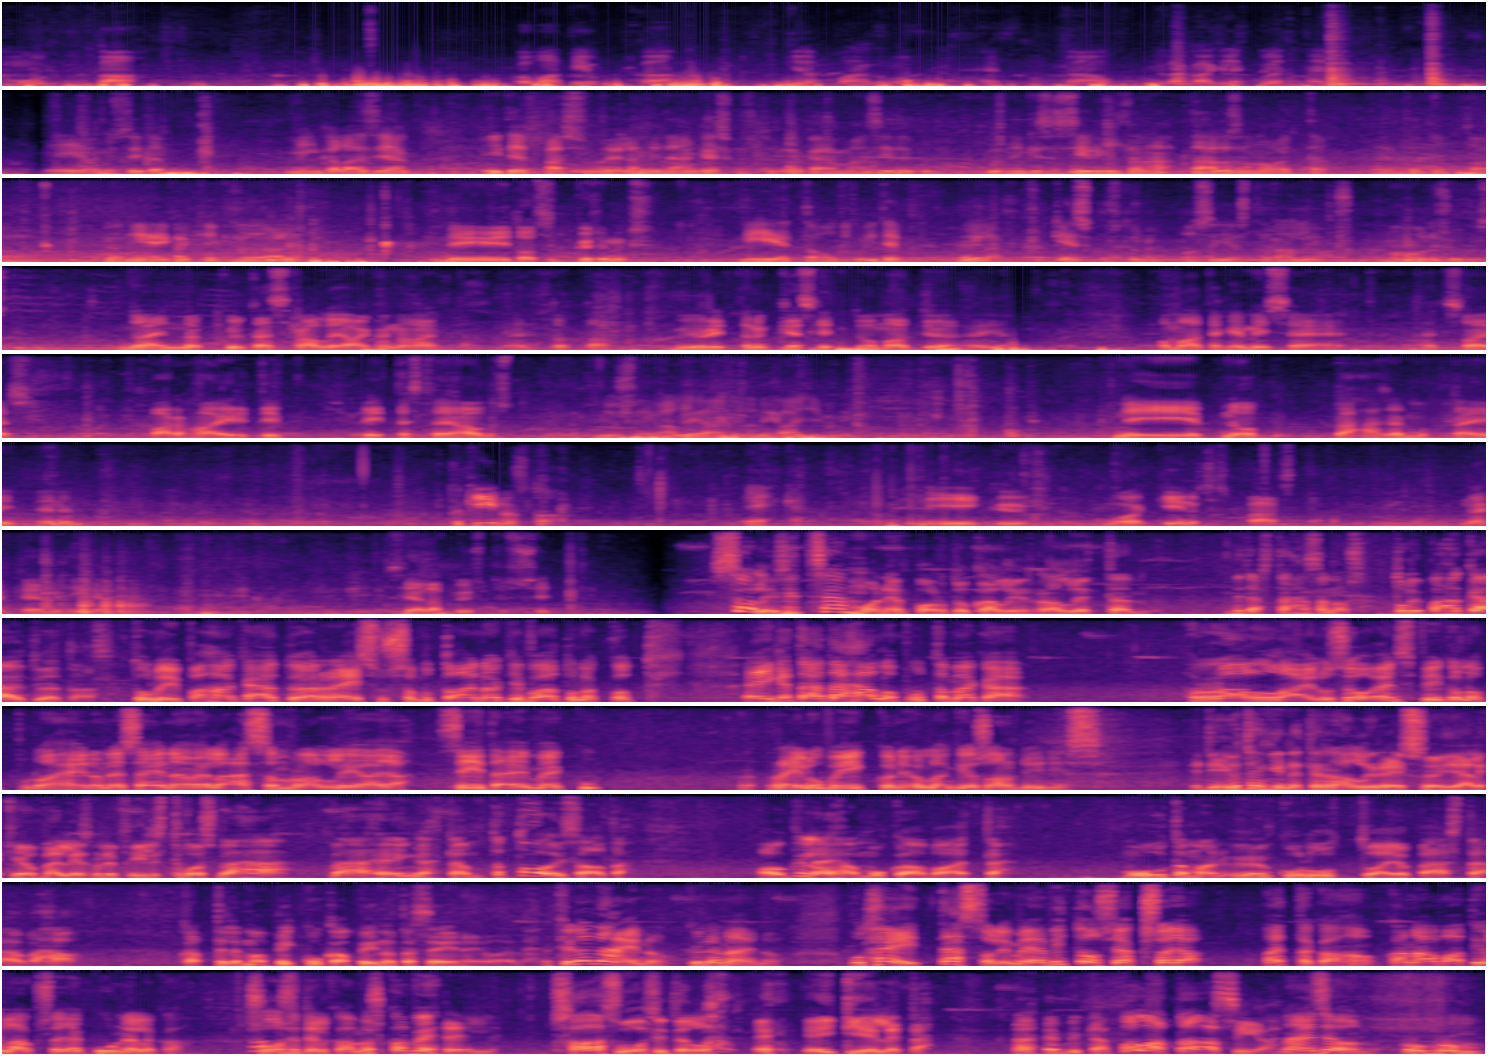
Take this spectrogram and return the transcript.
Mutta kovaa tiukkaa kilpailua. Että Tämä on hyvä kaikille kuljettajille. Niin, onko siitä minkälaisia itse päässyt vielä mitään keskustelua käymään siitä, kun kuitenkin se Siril tänä, täällä sanoo, että, että tota, Dani ei kaikkia kisoja aja. Niin, tosi kysymyksiä. Niin, että oletko itse vielä keskustellut asiasta rallimahdollisuudesta? No en ole kyllä tässä ralli aikana, että, että, tota, yrittänyt keskittyä omaan työhön ja omaan tekemiseen, että, että saisi parhaan irti itsestä ja autosta. Jos ei ralli aikana, niin aiemmin. Niin, no vähän sen, mutta ei enemmän. Mutta kiinnostaa. Ehkä. Niin, kyllä mua kiinnostaisi päästä. Näkee mihinkä siellä pystyisi sitten. Se oli sitten semmoinen Portugalin ralli, että mitäs tähän sanoisi? Tulipahan käytyä taas. Tulipahan käytyä reissussa, mutta aina on kiva tulla kotiin. Eikä tää tähän lopu tämäkään rallailu. Se on ensi viikonloppuna Heinonen Seinäjoella SM-rallia ja siitä ei mene kuin reilu viikko, niin ollaankin jo Sardiniassa. Tiedä, jotenkin näiden rallireissujen jälkeen on välillä sellainen fiilis, että voisi vähän, vähän hengähtää, mutta toisaalta on kyllä ihan mukavaa, että muutaman yön kuluttua jo päästään vähän kattelemaan pikkukapinoita Seinäjoelle. Kyllä näin on, kyllä näin on. Mutta hei, tässä oli meidän vitosjakso ja laittakaa kanavaa tilauksia ja kuunnelkaa. Suositelkaa myös kavereille. Saa suositella, ei, ei kielletä. Ei mitään, palataan asiaan. Näin se on. Rum rum.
